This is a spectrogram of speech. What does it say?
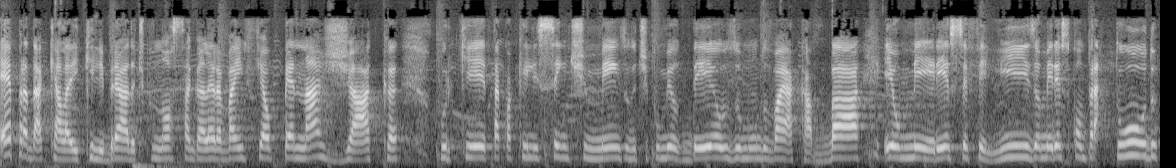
É para dar aquela equilibrada, tipo, nossa, a galera vai enfiar o pé na jaca porque tá com aquele sentimento do tipo, meu Deus, o mundo vai acabar, eu mereço ser feliz, eu mereço comprar tudo.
